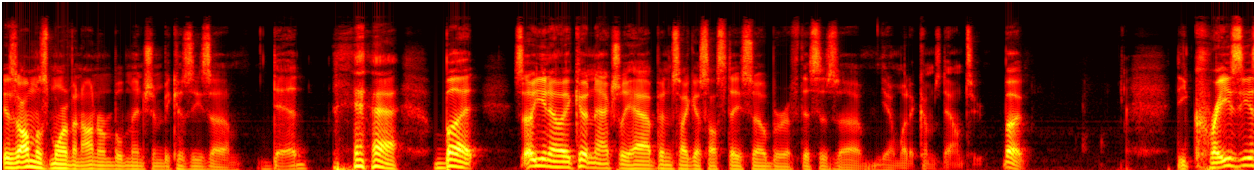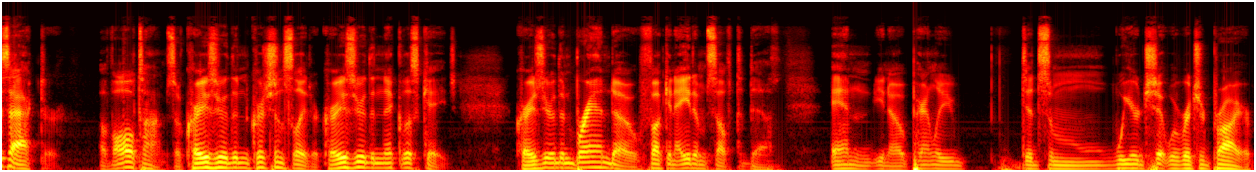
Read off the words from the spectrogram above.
is almost more of an honorable mention because he's uh, dead. but so you know it couldn't actually happen, so I guess I'll stay sober if this is uh, you know what it comes down to. But the craziest actor of all time, so crazier than Christian Slater, crazier than Nicolas Cage, crazier than Brando, fucking ate himself to death, and you know apparently did some weird shit with Richard Pryor.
